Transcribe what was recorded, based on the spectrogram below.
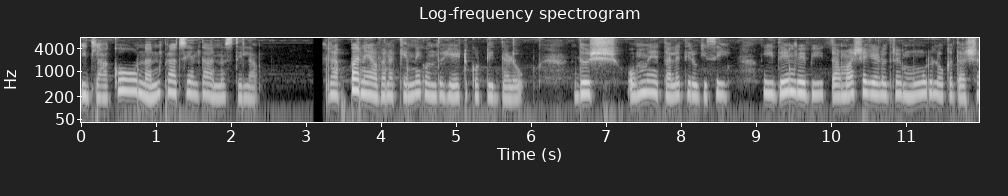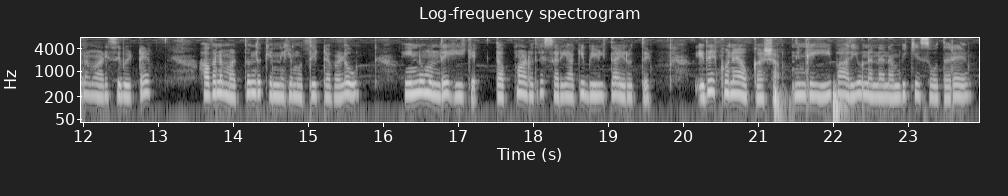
ಇದು ಯಾಕೋ ನನ್ನ ಪ್ರಾಚಿ ಅಂತ ಅನ್ನಿಸ್ತಿಲ್ಲ. ರಪ್ಪನೆ ಅವನ ಕೆನ್ನೆಗೊಂದು ಹೇಟು ಕೊಟ್ಟಿದ್ದಳು. ದುಷ್, ಒಮ್ಮೆ ತಲೆ ತಿರುಗಿಸಿ, ಇದೇನು ಬೇಬಿ, ತಮಾಷೆಗೆ ಹೇಳಿದ್ರೆ ಮೂರು ಲೋಕ ದರ್ಶನ ಮಾಡಿಸಿಬಿಟ್ಟೆ ಅವನ ಮತ್ತೊಂದು ಕೆನ್ನೆಗೆ ಮುತ್ತಿಟ್ಟವಳು ಇನ್ನು ಮುಂದೆ ಹೀಗೆ, ತಪ್ಪು ಮಾಡಿದ್ರೆ ಸರಿಯಾಗಿ ಬೀಳ್ತಾ ಇರುತ್ತೆ. ಇದೇ ಕೊನೆ ಅವಕಾಶ. ನಿಮಗೆ ಈ ಬಾರಿಯೂ ನನ್ನ ನಂಬಿಕೆ ಸೋತರೆ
